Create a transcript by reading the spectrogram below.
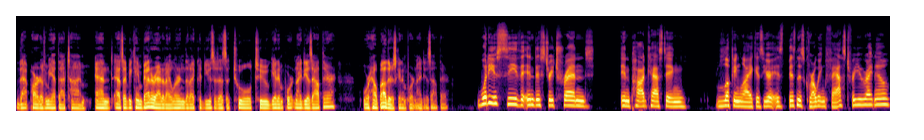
that part of me at that time. And as I became better at it, I learned that I could use it as a tool to get important ideas out there or help others get important ideas out there. What do you see the industry trend in podcasting looking like? Is your is business growing fast for you right now?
